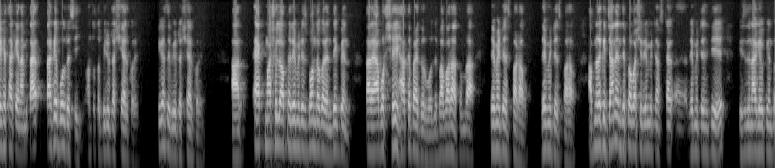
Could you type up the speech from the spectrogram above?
দেখে থাকেন, আমি তাকে বলতেছি, অন্তত ভিডিওটা শেয়ার করেন। ঠিক আছে? ভিডিওটা শেয়ার করেন। আর এক মাস হলো আপনি রেমিটেন্স বন্ধ করেন, দেখবেন তারা আবার সেই হাতে পায়ে ধরবো যে, বাবারা, তোমরা রেমিটেন্স পাঠাও রেমিটেন্স পাঠাও। আপনারা কি জানেন যে, প্রবাসী রেমিটেন্স রেমিটেন্স দিয়ে কিছুদিন আগেও কিন্তু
